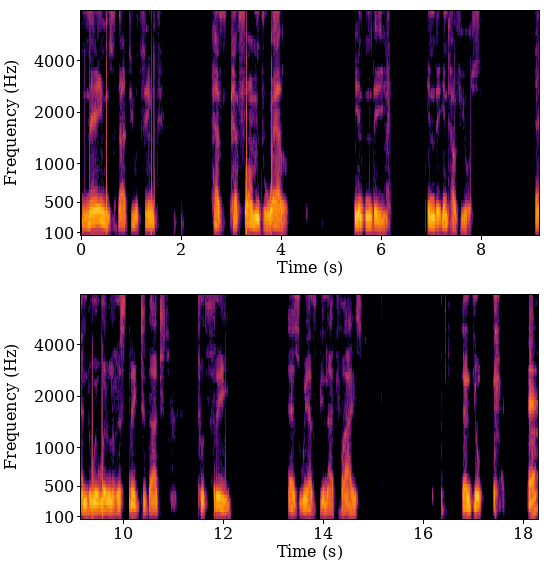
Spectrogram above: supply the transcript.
names that you think have performed well in the in the interviews. And we will restrict that to three as we have been advised. Thank you. Eh?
